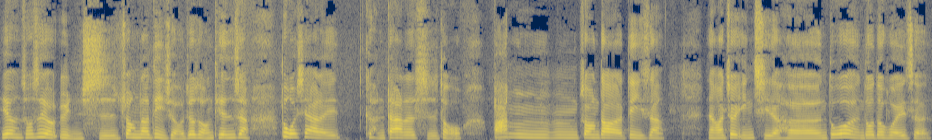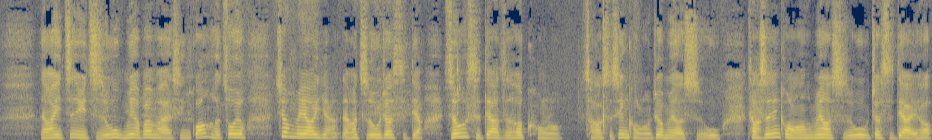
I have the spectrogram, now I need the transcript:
也有人说是有陨石撞到地球，就从天上落下了一个很大的石头，砰，嗯撞到了地上，然后就引起了很多很多的灰尘，然后以至于植物没有办法行光合作用，就没有氧，然后植物就死掉。植物死掉之后，恐龙草食性恐龙就没有食物，草食性恐龙没有食物就死掉以后，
